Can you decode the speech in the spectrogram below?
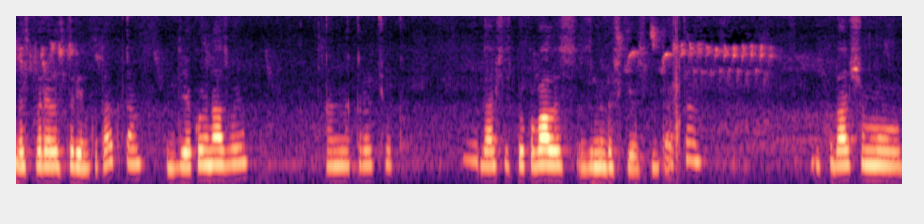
Ви створили сторінку, так? Так. Під якою назвою? Анна Кравчук. Далі спілкувалися з Медашківським, так? Так. В подальшому,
